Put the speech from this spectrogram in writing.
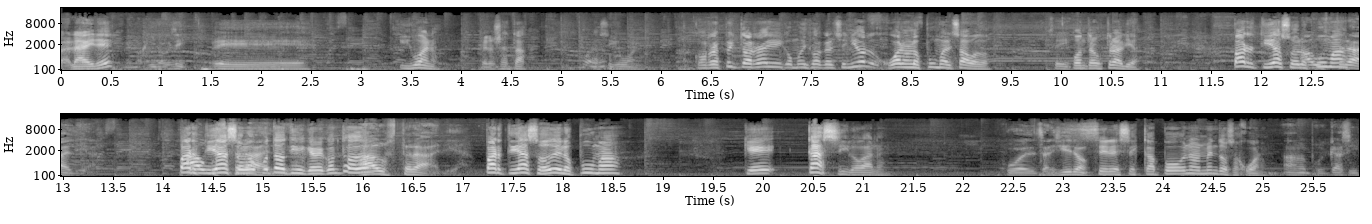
al aire. Me imagino que sí. Eh, y bueno, pero ya está. Así que bueno. Con respecto al rugby, como dijo aquel señor, jugaron los Pumas el sábado Sí. contra Australia. Partidazo de los Pumas. Australia. Partidazo de los todo tiene que ver con todo. Australia. Partidazo de los Pumas que casi lo ganan. ¿Jugó el San Isidro? Se les escapó, no, en Mendoza jugaron. Ah, no, porque casi.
